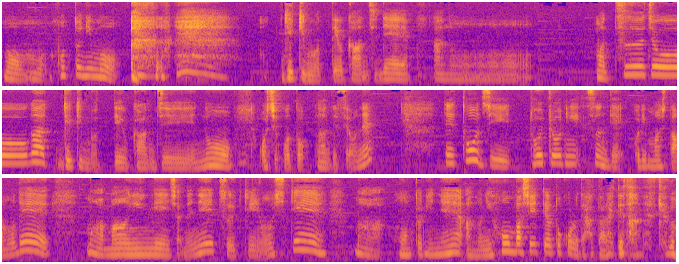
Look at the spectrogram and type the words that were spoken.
もうもう本当にもう 激務っていう感じであのー、まあ、通常が激務っていう感じのお仕事なんですよね。で当時東京に住んでおりましたので、まあ、満員電車でね通勤をしてまあ本当にねあの日本橋っていうところで働いてたんですけど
